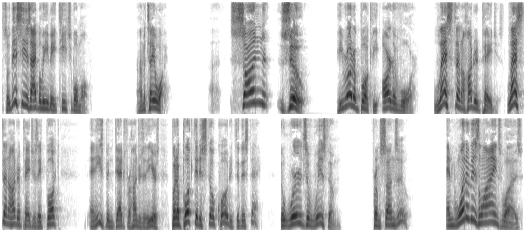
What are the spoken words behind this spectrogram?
so this is, I believe, a teachable moment. I'm going to tell you why. Uh, Sun Tzu, he wrote a book, The Art of War, less than 100 pages. Less than 100 pages, a book, and he's been dead for hundreds of years, but a book that is still quoted to this day. The words of wisdom from Sun Tzu. And one of his lines was,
